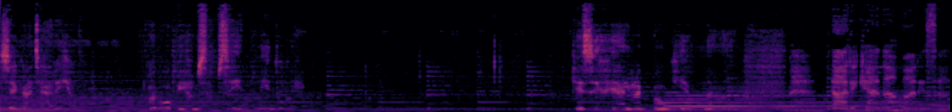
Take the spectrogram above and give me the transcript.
नई जगह जा रही हो और वो भी हम सबसे इतनी दूर कैसे ख्याल रख पाओगी अपना तारिक है ना हमारे साथ?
